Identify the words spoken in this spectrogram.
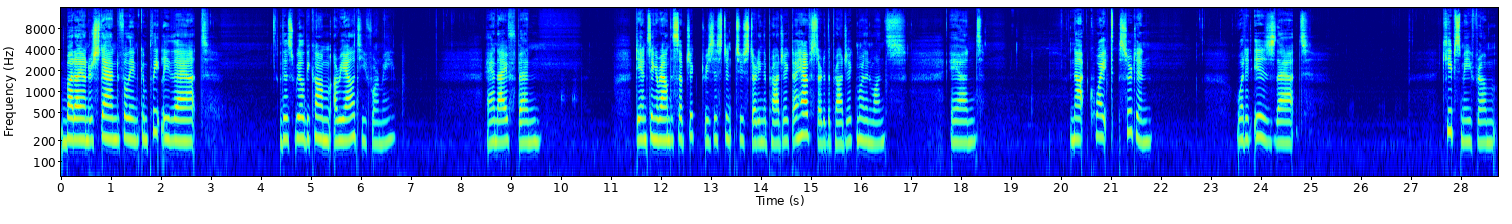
But I understand fully and completely that this will become a reality for me. And I've been dancing around the subject, resistant to starting the project. I have started the project more than once, and not quite certain what it is that keeps me from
